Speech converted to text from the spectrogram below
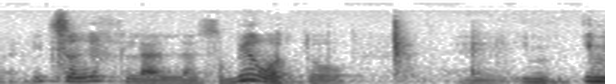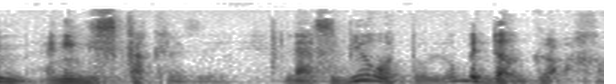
ואני צריך לה- להסביר אותו, אה, אם, אם אני נזקק לזה, להסביר אותו לא בדרגה אחת,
